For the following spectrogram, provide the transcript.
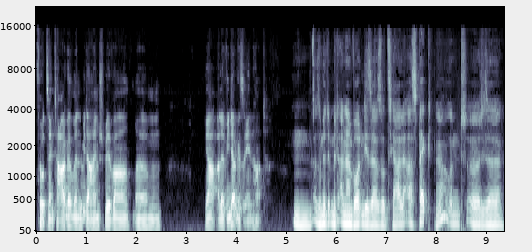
14 Tage, wenn wieder Heimspiel war, ähm, ja, alle wiedergesehen hat. Hm, also mit, mit anderen Worten, dieser soziale Aspekt ne? und äh, diese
